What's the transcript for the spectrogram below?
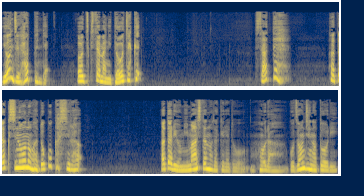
48分で、お月様に到着。さて、私の斧はどこかしら。あたりを見回したのだけれど、ほら、ご存知の通り、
